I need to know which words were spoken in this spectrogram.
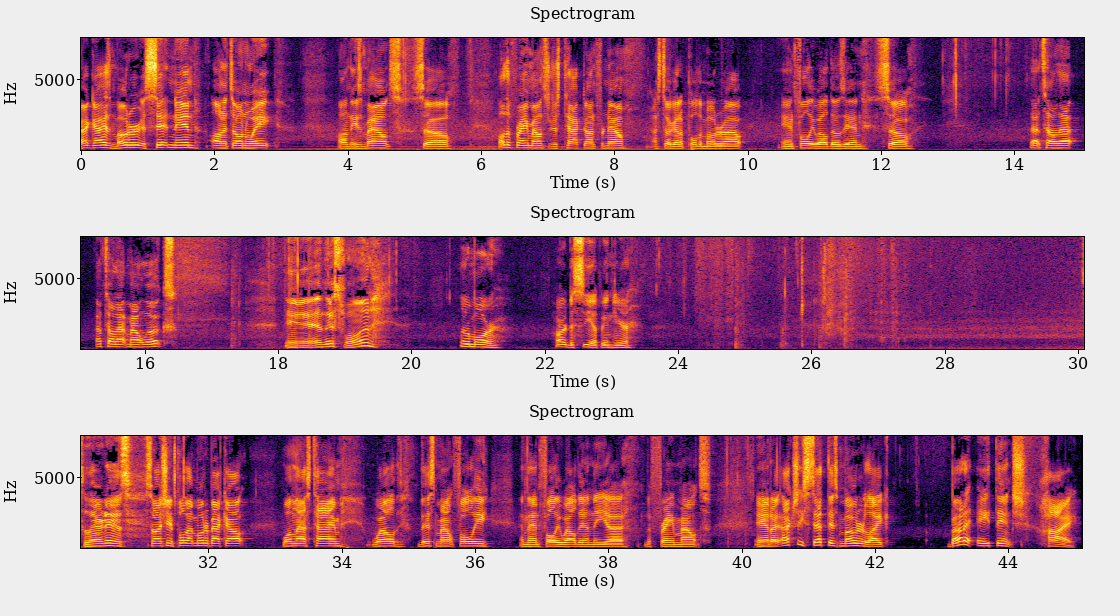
All right guys, motor is sitting in on its own weight on these mounts. So all the frame mounts are just tacked on for now. I still got to pull the motor out and fully weld those in. So that's how that that's how that mount looks. And this one, a little more hard to see up in here. So there it is. So I should pull that motor back out one last time, weld this mount fully, and then fully weld in the, uh, the frame mounts. And I actually set this motor like about an eighth inch high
